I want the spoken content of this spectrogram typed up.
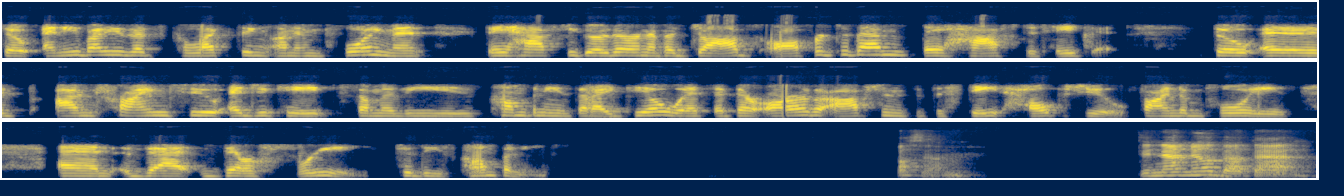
So anybody that's collecting unemployment, they have to go there, and if a job's offered to them, they have to take it. So if I'm trying to educate some of these companies that I deal with that there are other options that the state helps you find employees and that they're free to these companies. Awesome. Did not know about that.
